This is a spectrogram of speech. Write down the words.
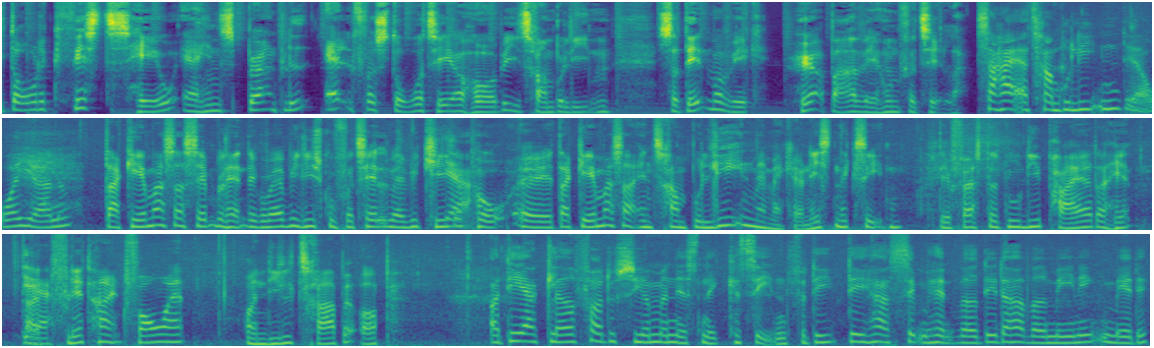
Dorte Kvists have er hendes børn blevet alt for store til at hoppe i trampolinen, så den må væk. Hør bare, hvad hun fortæller. Så har jeg trampolinen derovre i hjørnet. Der gemmer sig simpelthen, det kunne være, at vi lige skulle fortælle, hvad vi kigger ja. på. Øh, der gemmer sig en trampolin, men man kan jo næsten ikke se den. Det er først, at du lige peger derhen. Der ja. er et flethegn foran og en lille trappe op og det er jeg glad for, at du siger, at man næsten ikke kan se den, fordi det har simpelthen været det, der har været meningen med det.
